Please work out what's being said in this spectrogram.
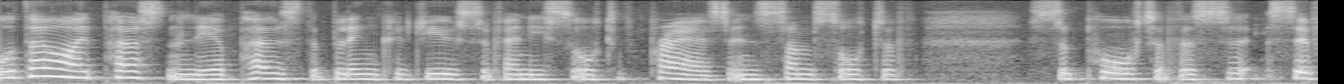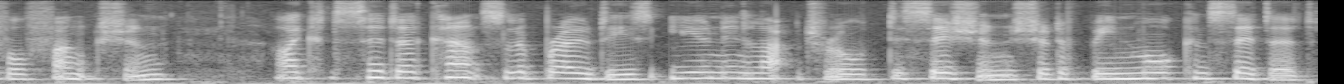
Although I personally oppose the blinkered use of any sort of prayers in some sort of support of a civil function, I consider Councillor Brodie's unilateral decision should have been more considered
